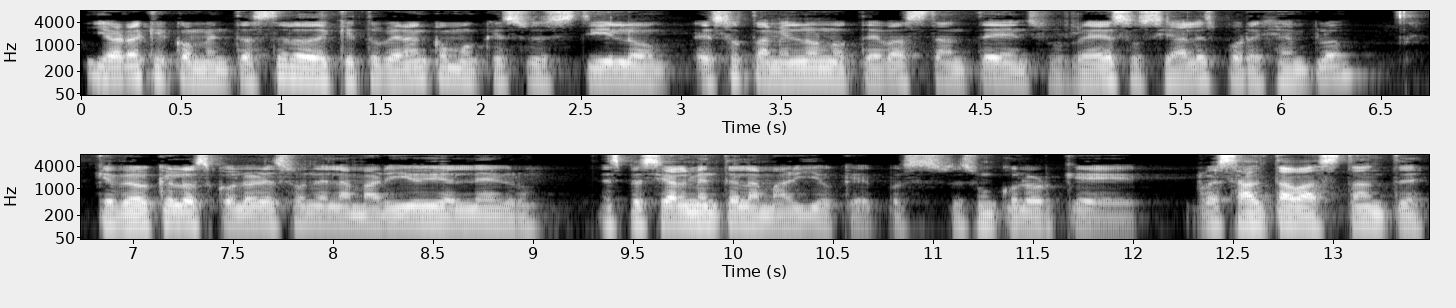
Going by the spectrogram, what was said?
Y ahora que comentaste lo de que tuvieran como que su estilo, eso también lo noté bastante en sus redes sociales, por ejemplo, que veo que los colores son el amarillo y el negro, especialmente el amarillo, que pues es un color que resalta bastante.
